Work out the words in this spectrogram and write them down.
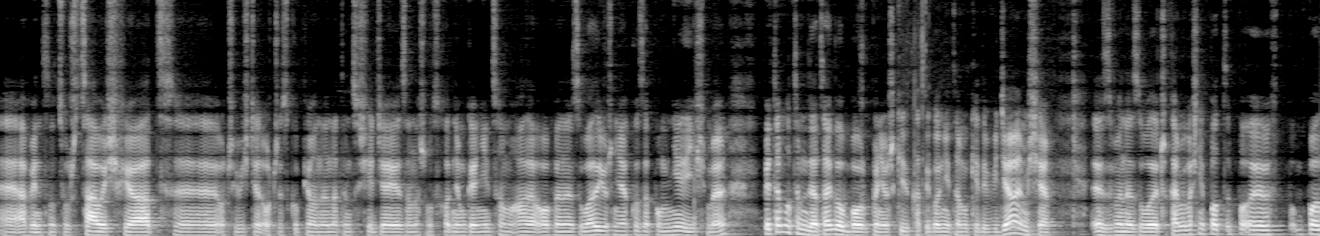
E, a więc no cóż, cały świat, e, oczywiście oczy skupione na tym, co się dzieje za naszą wschodnią granicą, ale o Wenezueli już niejako zapomnieliśmy. Pytam o tym dlatego, bo ponieważ kilka tygodni temu, kiedy widziałem się e, z Wenezuelczykami, właśnie pod, po, po,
